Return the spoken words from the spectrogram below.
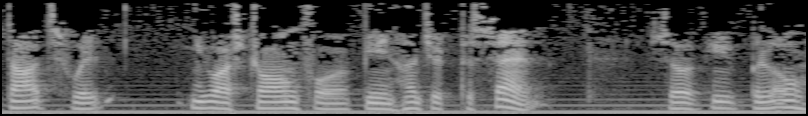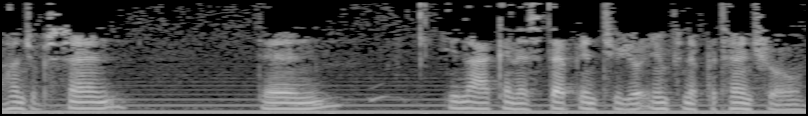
starts with you are strong for being 100%. So if you're below 100%, then you're not going to step into your infinite potential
